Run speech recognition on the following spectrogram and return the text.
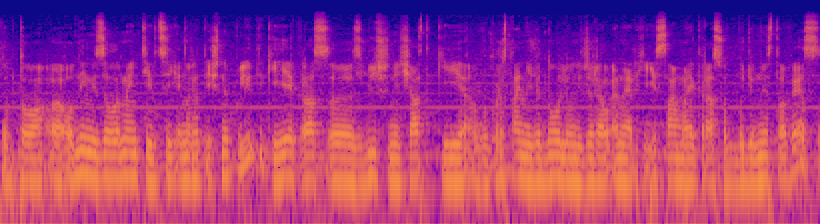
Тобто е, одним із елементів цієї енергетичної політики є якраз е, збільшення частки використання відновлюваних джерел енергії. І саме якраз от будівництво ГЕС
